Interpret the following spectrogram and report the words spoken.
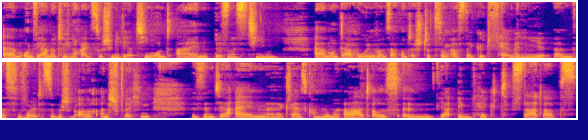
Ähm, und wir haben natürlich noch ein Social-Media-Team und ein Business-Team. Ähm, und da holen wir uns auch Unterstützung aus der Good Family. Ähm, das wolltest du bestimmt auch noch ansprechen. Wir sind ja ein äh, kleines Konglomerat aus ähm, ja, Impact-Startups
